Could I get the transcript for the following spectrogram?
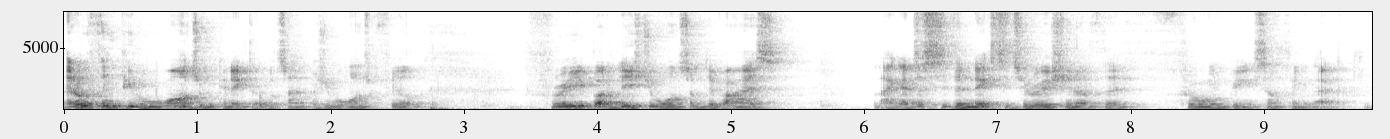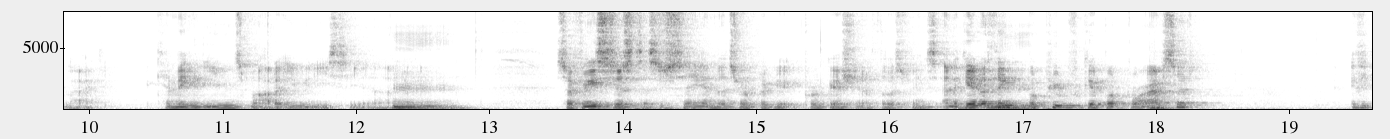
I don't think people want to be connected all the time because you want to feel free, but at least you want some device. Like I just see the next iteration of the phone being something that like can make it even smarter, even easier. Mm. So I think it's just, as you say, a natural progression of those things. And again, I think mm. what people forget what drives it, if you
